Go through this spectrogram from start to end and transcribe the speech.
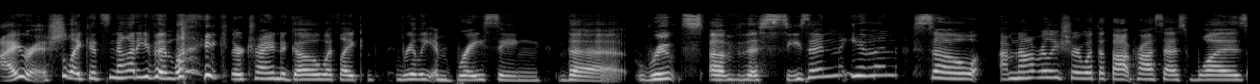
Irish. Like it's not even like they're trying to go with like really embracing the roots of this season even. So I'm not really sure what the thought process was.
